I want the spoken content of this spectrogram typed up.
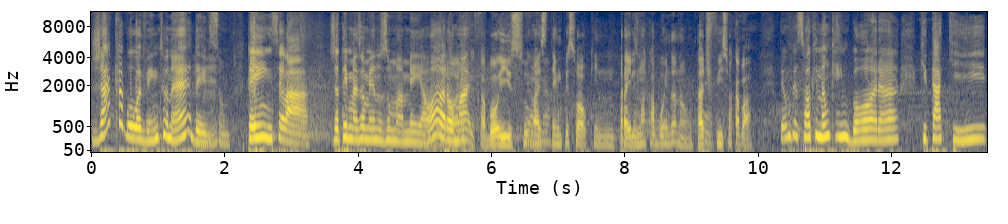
já acabou o evento, né, uhum. Davidson? Uhum. Tem, sei lá, já tem mais ou menos uma meia hora, meia hora ou mais? acabou isso, mas tem um pessoal que para eles não acabou ainda não. Tá é. difícil acabar. Tem um pessoal que não quer ir embora, que está aqui.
